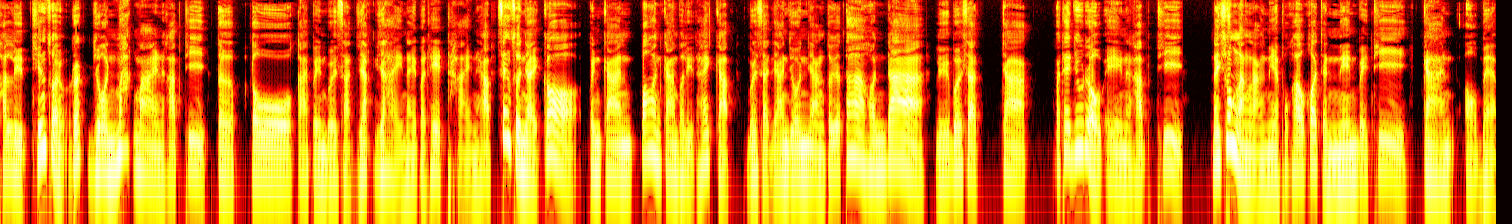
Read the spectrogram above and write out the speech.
ผลิตชิ้นส่วนรถยนต์มากมายนะครับที่เติบโตกลายเป็นบริษัทยักษ์ใหญ่ในประเทศไทยนะครับ ซึ่งส่วนใหญ่ก็เป็นการป้อนการผลิตให้กับบริษัทยานยนต์อย่าง Toyota Honda หรือบริษัทจากประเทศยุโรปเองนะครับที่ ในช่วงหลังๆเนี่ยพวกเขาก็จะเน้นไปที่การออกแบบ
